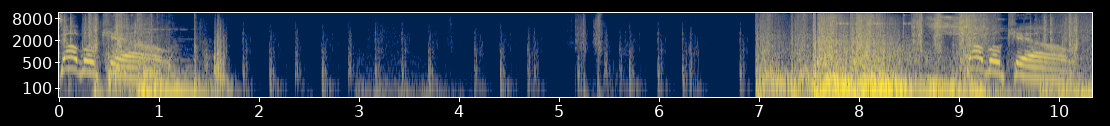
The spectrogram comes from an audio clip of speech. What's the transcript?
Double kill. Double kill.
